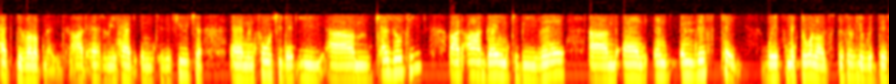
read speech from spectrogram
tech development uh, as we head into the future, and unfortunately, um, casualties are going to be there. Um, and in in this case, with McDonald's, specifically with this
